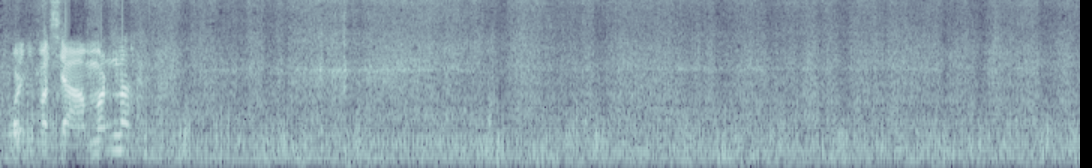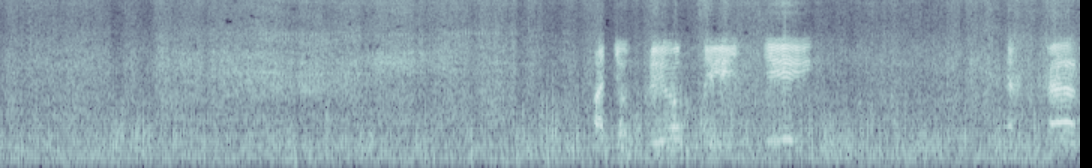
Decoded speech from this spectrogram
pokoknya masih aman lah Tanjung Priok, Cilincing, Emper.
